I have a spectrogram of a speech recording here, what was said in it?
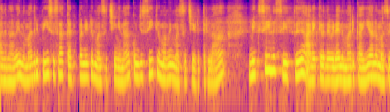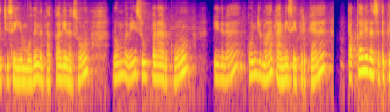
அதனால் இந்த மாதிரி பீசஸாக கட் பண்ணிவிட்டு மசிச்சிங்கன்னா கொஞ்சம் சீக்கிரமாகவே மசிச்சு எடுத்துடலாம். மிக்சியில் சேர்த்து அரைக்கிறத விட இந்த மாதிரி கையால் மசித்து செய்யும்போது இந்த தக்காளி ரசம் ரொம்பவே சூப்பராக இருக்கும். இதில் கொஞ்சமாக தண்ணி சேர்த்துருக்கேன். தக்காளி ரசத்துக்கு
